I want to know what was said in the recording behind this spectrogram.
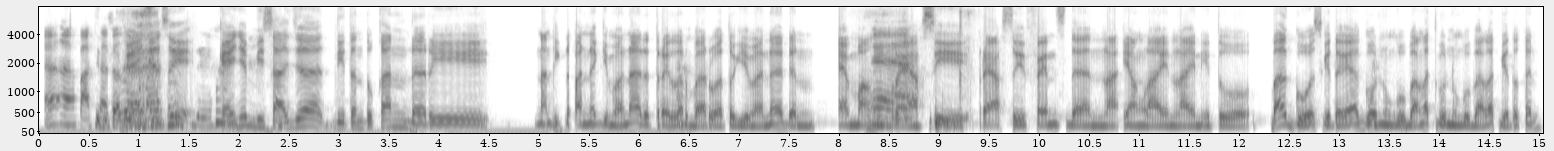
Heeh, paksa Jadi terus. Kayaknya Terus sih, deh. kayaknya bisa aja ditentukan dari nanti depannya gimana ada trailer baru atau gimana dan emang Eh. reaksi reaksi fans dan yang lain-lain itu bagus gitu ya. Gue nunggu banget, gue nunggu banget gitu kan.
